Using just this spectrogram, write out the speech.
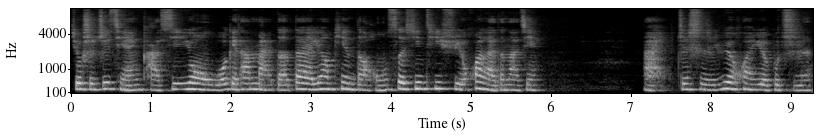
就是之前卡西用我给他买的带亮片的红色新 T 恤换来的那件。哎，真是越换越不值。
